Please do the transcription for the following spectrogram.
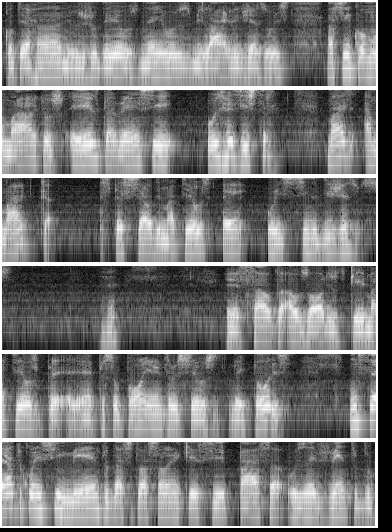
conterrâneos, os judeus, nem os milagres de Jesus. Assim como Marcos, ele também se os registra. Mas a marca especial de Mateus é o ensino de Jesus. Né? É, salta aos olhos que Mateus é, pressupõe entre os seus leitores um certo conhecimento da situação em que se passa os eventos do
